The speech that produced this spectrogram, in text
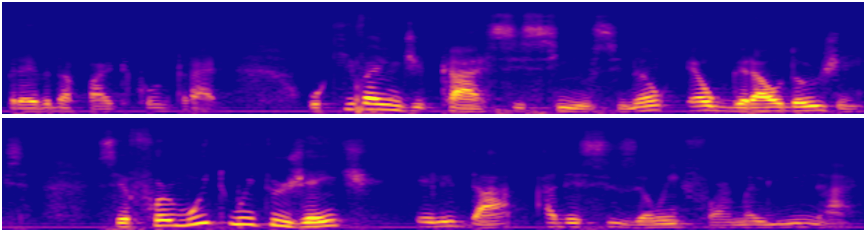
prévia da parte contrária. O que vai indicar se sim ou se não é o grau da urgência. Se for muito, muito urgente, ele dá a decisão em forma liminar.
